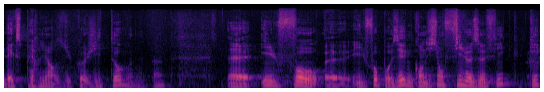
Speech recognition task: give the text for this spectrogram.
l'expérience du cogito, euh, il, faut, euh, il faut poser une condition philosophique qui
